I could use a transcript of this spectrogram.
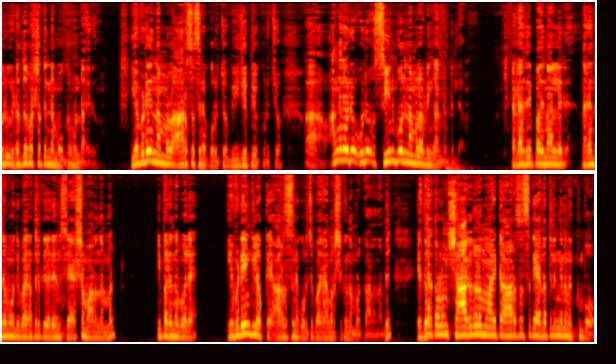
ഒരു ഇടതുപക്ഷത്തിന്റെ മുഖമുണ്ടായിരുന്നു. എവിടെയും നമ്മൾ ആർ എസ് എസിനെ കുറിച്ചോ ബി ജെ പിയെ കുറിച്ചോ അങ്ങനെ ഒരു ഒരു സീൻ പോലും നമ്മൾ എവിടെയും കണ്ടിട്ടില്ല. രണ്ടായിരത്തി പതിനാലിൽ നരേന്ദ്രമോദി ഭരണത്തിൽ കയറിയതിനു ശേഷമാണ് നമ്മൾ ഈ പറയുന്ന പോലെ എവിടെയെങ്കിലുമൊക്കെ ആർ എസ് എസിനെ കുറിച്ച് പരാമർശിക്കും നമ്മൾ കാണുന്നത്. എത്രത്തോളം ശാഖകളുമായിട്ട് ആർ എസ് എസ് കേരളത്തിൽ ഇങ്ങനെ നിൽക്കുമ്പോൾ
